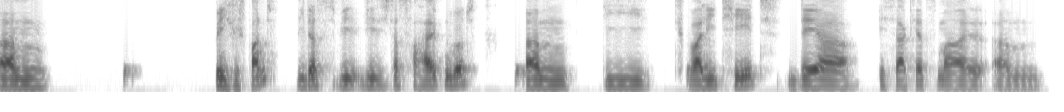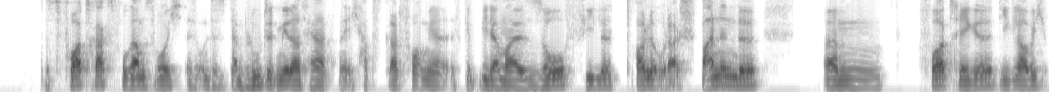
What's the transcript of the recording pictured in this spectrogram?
Ähm, bin ich gespannt, wie das, wie, wie sich das verhalten wird. Ähm, die Qualität der, ich sag jetzt mal, ähm, des Vortragsprogramms, wo ich, und das, da blutet mir das Herz, ne? Ich habe es gerade vor mir. Es gibt wieder mal so viele tolle oder spannende ähm, Vorträge, die, glaube ich,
